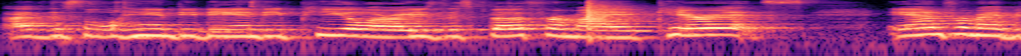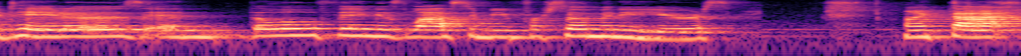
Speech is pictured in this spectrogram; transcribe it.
I have this little handy dandy peeler. I use this both for my carrots and for my potatoes, and the little thing has lasted me for so many years. Like that.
